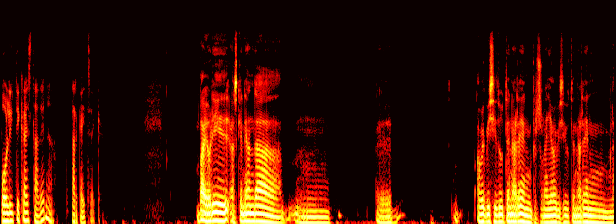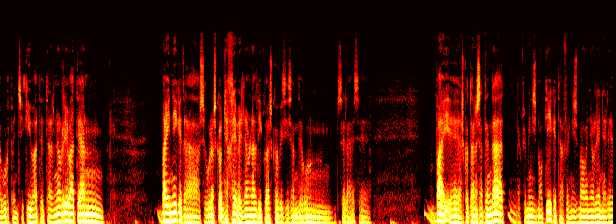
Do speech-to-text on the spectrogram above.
Politika ez da dena, arkaitzek. Bai, hori azkenean da mm, e, hauek bizi dutenaren, personaia hauek bizi dutenaren laburpen txiki bat, eta neurri batean bainik eta segurasko nire belaunaldiko asko bizi izan dugun zera, ez, e, bai, e, askotan esaten da, feminismotik eta feminismo baino lehen ere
